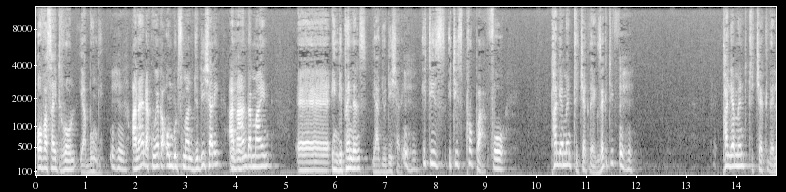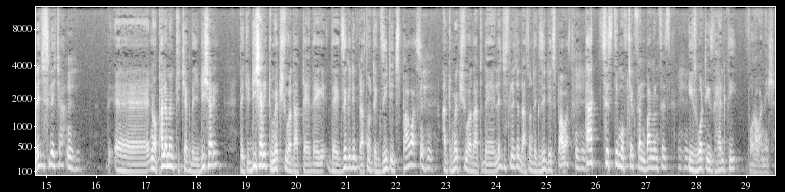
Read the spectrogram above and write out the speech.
oversight role ya bunge mm -hmm. anaenda kuweka ombudsman judiciary ana undermine eh, independence ya judiciary mm -hmm. it, is, it is proper for parliament to check the executive parliament to check the legislature mm the, uh, no parliament to check the judiciary the judiciary to make sure that uh, the, the executive does not exceed its powers mm -hmm. and to make sure that the legislature does not exceed its powers Mm -hmm. that system of checks and balances is what is healthy for our nation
